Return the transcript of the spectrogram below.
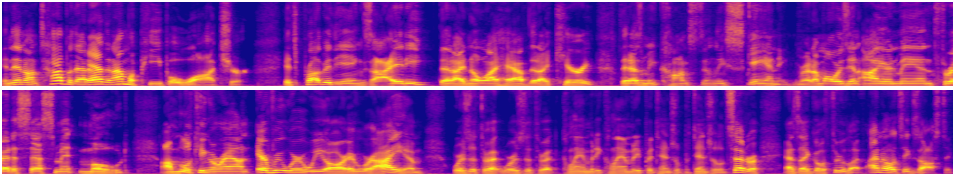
And then on top of that, add that I'm a people watcher. It's probably the anxiety that I know I have that I carry that has me constantly scanning, right? I'm always in Iron Man threat assessment mode. I'm looking around everywhere we are, everywhere I am. Where's the threat? Where's the threat? Calamity, calamity, potential, potential, etc. as I go through life. I know it's exhausting.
